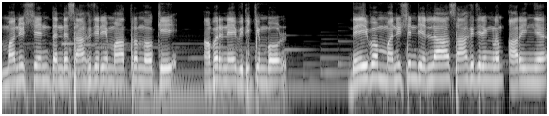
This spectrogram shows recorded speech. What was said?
മനുഷ്യൻ തന്റെ സാഹചര്യം മാത്രം നോക്കി അവരനെ വിധിക്കുമ്പോൾ ദൈവം മനുഷ്യന്റെ എല്ലാ സാഹചര്യങ്ങളും അറിഞ്ഞ്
